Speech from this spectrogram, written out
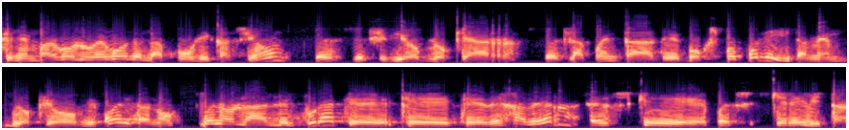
Sin embargo, luego de la publicación, pues decidió bloquear pues la cuenta de Vox Populi y también bloqueó mi cuenta, ¿no? Bueno, la lectura que, que, que deja ver es que pues quiere evitar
